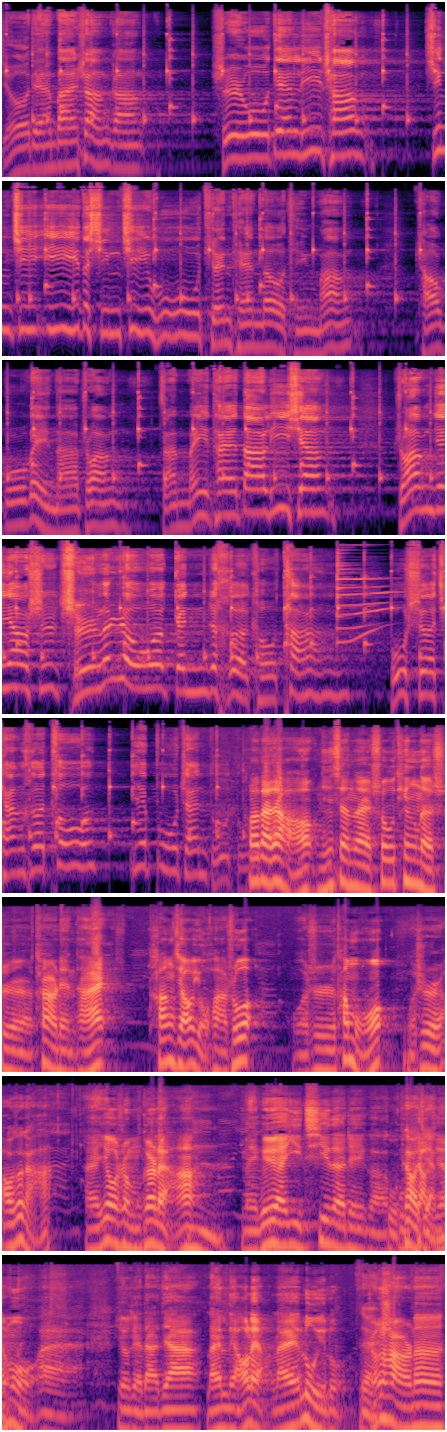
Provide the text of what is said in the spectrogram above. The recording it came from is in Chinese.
九点半上岗，十五点离场。星期一的星期五，天天都挺忙。炒股为哪桩？咱没太大理想。庄稼要是吃了肉，我跟着喝口汤。不涉枪和偷，也不沾嘟嘟。Hello，大家好，您现在收听的是汤小电台，汤小有话说，我是汤姆。我是奥斯卡，哎，又是我们哥俩啊，每个月一期的这个股股票节节目哎，又给大家来聊聊，来录一录。正好呢，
